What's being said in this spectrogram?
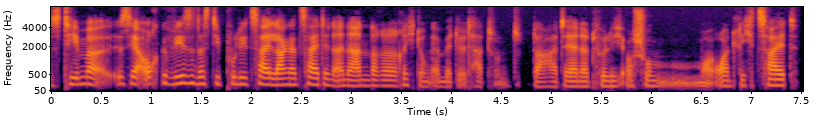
das Thema ist ja auch gewesen, dass die Polizei lange Zeit in eine andere Richtung ermittelt hat. Und da hatte er natürlich auch schon mal ordentlich Zeit,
